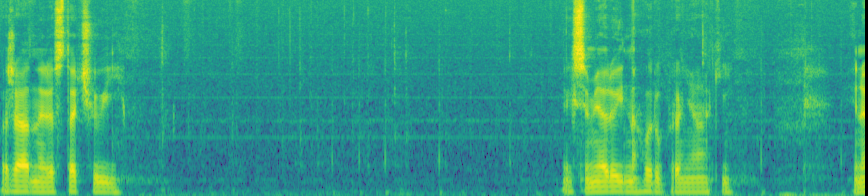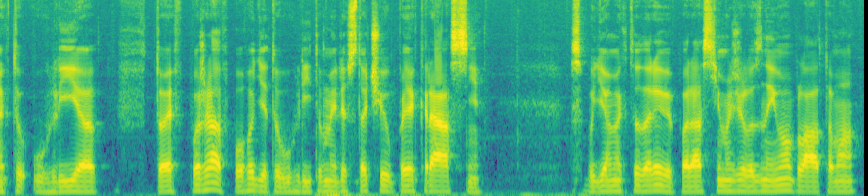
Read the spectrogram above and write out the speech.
Pořád nedostačují. bych si měl dojít nahoru pro nějaký. Jinak to uhlí a to je v pořád v pohodě, to uhlí, to mi dostačí úplně krásně. Se podívám, jak to tady vypadá s těma železnýma plátama.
